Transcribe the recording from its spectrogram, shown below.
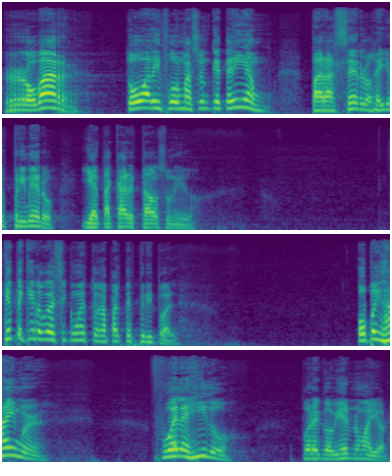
robar toda la información que tenían para hacerlos ellos primero y atacar a Estados Unidos. ¿Qué te quiero decir con esto en la parte espiritual? Oppenheimer fue elegido por el gobierno mayor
